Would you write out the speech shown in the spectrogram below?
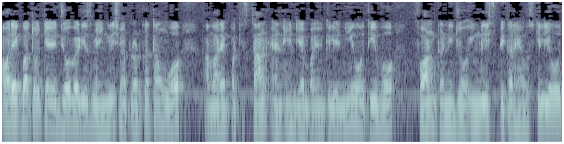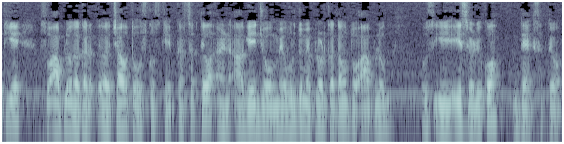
और एक बात और कि जो वीडियोस मैं इंग्लिश में अपलोड करता हूँ वो हमारे पाकिस्तान एंड इंडियन भाइयों के लिए नहीं होती। वो फॉरन करनी जो इंग्लिश स्पीकर है उसके लिए होती है। सो आप लोग अगर चाहो तो उसको स्केप कर सकते हो। एंड आगे जो मैं उर्दू में अपलोड करता हूँ तो आप लोग उस इस वीडियो को देख सकते हो।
